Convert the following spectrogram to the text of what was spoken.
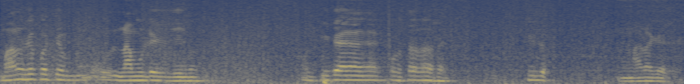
মানুষের করতে নাম উঠে দিন যেটা আছে। কিন্তু মারা গেছে।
